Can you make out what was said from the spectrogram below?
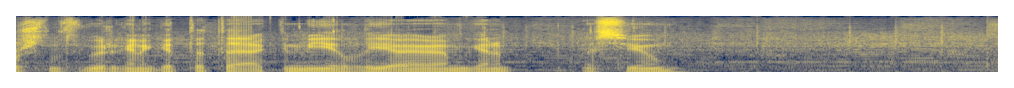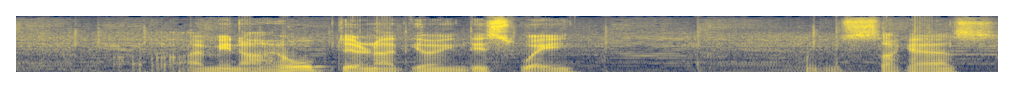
Unfortunately, we're gonna get attacked immediately, I'm gonna assume. I mean, I hope they're not going this way. Will suck ass.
